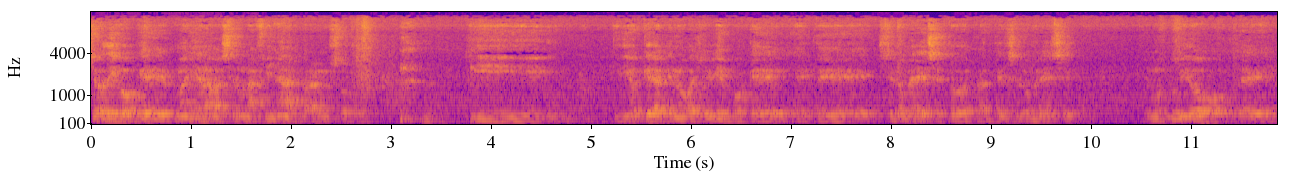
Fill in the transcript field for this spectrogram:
yo digo que mañana va a ser una final para nosotros. Y, Dios quiera que nos vaya bien, porque este, se lo merece, todo el plantel se lo merece. Hemos, eh,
